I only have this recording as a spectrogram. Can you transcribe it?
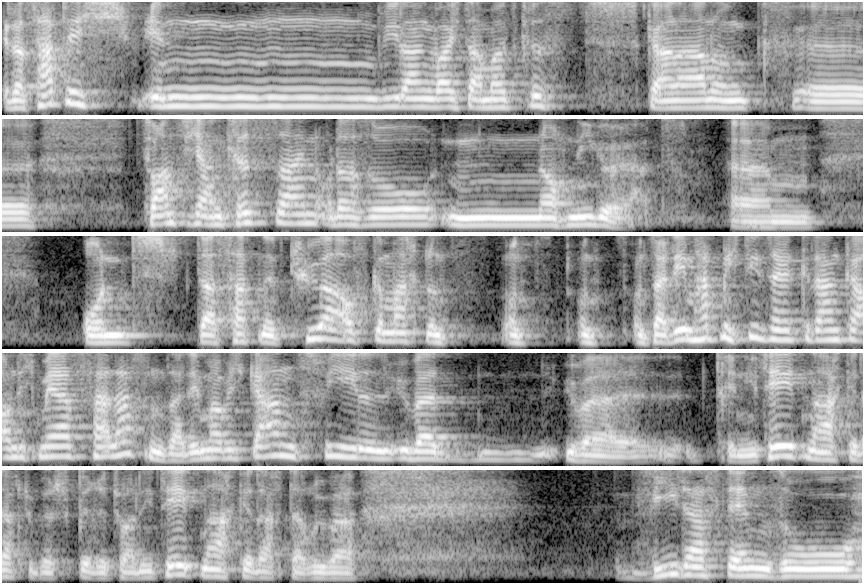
das hatte ich in, wie lange war ich damals Christ? Keine Ahnung, äh, 20 Jahren Christ sein oder so, noch nie gehört. Ähm, und das hat eine Tür aufgemacht und, und, und, und seitdem hat mich dieser Gedanke auch nicht mehr verlassen. Seitdem habe ich ganz viel über, über Trinität nachgedacht, über Spiritualität nachgedacht, darüber, wie das denn so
